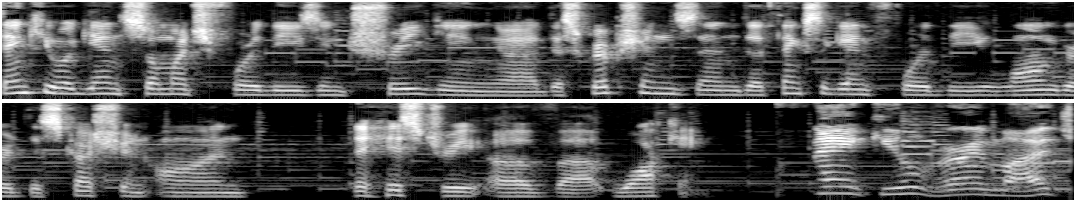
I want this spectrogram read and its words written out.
Thank you again so much for these intriguing uh, descriptions, and uh, thanks again for the longer discussion on the history of uh, walking. Thank you very much.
